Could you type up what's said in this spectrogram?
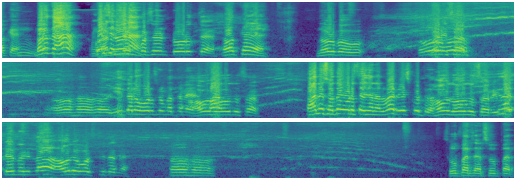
ಓಕೆ ಬರುತ್ತಾ? ತೋರಿಸಿ ನೋಡೋಣ. ಪರ್ಸೆಂಟ್ ನೋಡುತ್ತೆ. ಓಕೆ ನೋಡ್ಬೋದು. ನೋಡಿ ಸರ್ ಈ ತರ ಓಡಿಸ್ಕೊಂಡು ಬರ್ತಾನೆ. ಹೌದು ಹೌದು ಸರ್ ತಾನೇ ಸ್ವತಃ ಓಡಿಸ್ತಾ ಇದ್ದಾನಲ್ವಾ ರೇಸ್ ಕೊಟ್ಟು? ಹೌದು ಹೌದು ಸರ್ ರಿಮೋಟ್ ಏನು ಇಲ್ಲ ಅವರೇ ಓಡಿಸ್ತಿದ್ದಾನೆ. ಸೂಪರ್ ಸರ್ ಸೂಪರ್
